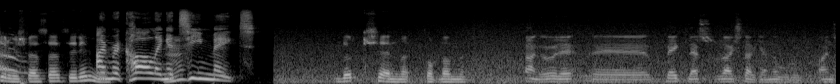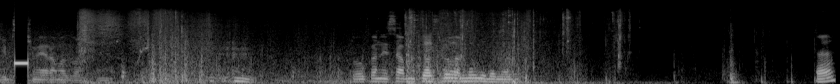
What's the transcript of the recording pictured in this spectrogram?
girmiş ben sana söyleyeyim mi? I'm recalling a Hı? teammate. 4 kişi elma toplamda. Kanka öyle eee bekler, rushlarken de vurur. Anca bir s**kime yaramaz bak bunlar. Doğukan hesabını Bekle kasmıyorlar. yanına gidelim abi. He?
